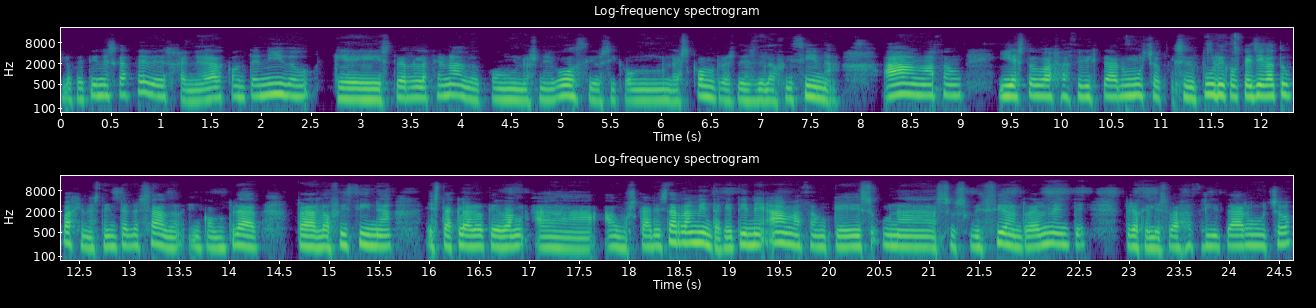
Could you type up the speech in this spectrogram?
Lo que tienes que hacer es generar contenido que esté relacionado con los negocios y con las compras desde la oficina a Amazon y esto va a facilitar mucho si el público que llega a tu página está interesado en comprar para la oficina está claro que van a, a buscar esta herramienta que tiene Amazon que es una suscripción realmente pero que les va a facilitar mucho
